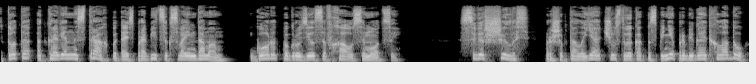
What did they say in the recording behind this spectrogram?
кто-то откровенный страх, пытаясь пробиться к своим домам. Город погрузился в хаос эмоций. «Свершилось!» – прошептала я, чувствуя, как по спине пробегает холодок,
